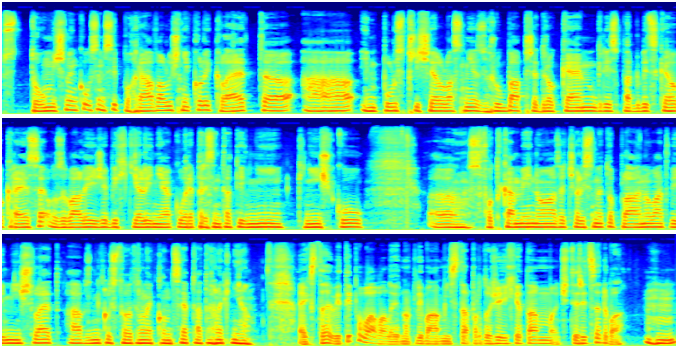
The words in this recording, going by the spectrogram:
S tou myšlenkou jsem si pohrával už několik let a impuls přišel vlastně zhruba před rokem, kdy z Pardubického kraje se ozvali, že by chtěli nějakou reprezentativní knížku eh, s fotkami, no a začali jsme to plánovat, vymýšlet a vznikl z toho tenhle koncept a tahle kniha. A jak jste vytipovávali jednotlivá místa, protože jich je tam 42? Mm-hmm.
